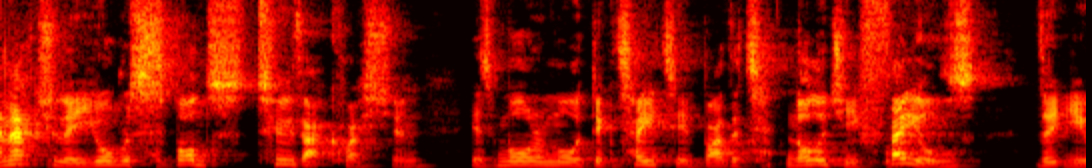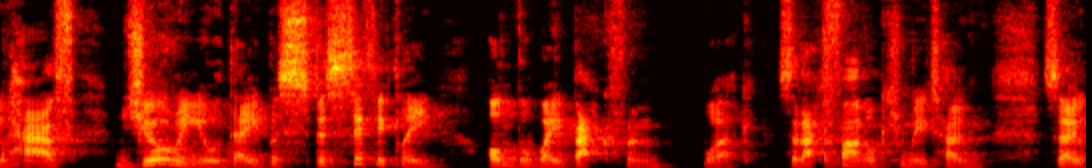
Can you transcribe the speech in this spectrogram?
And actually, your response to that question is more and more dictated by the technology fails that you have during your day, but specifically on the way back from work. So that final commute home. So,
